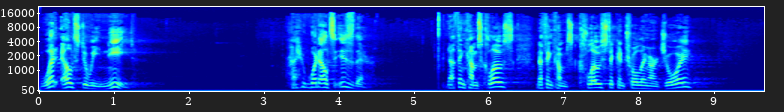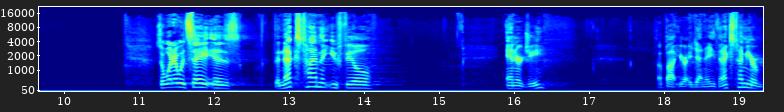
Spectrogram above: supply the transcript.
What else do we need? Right? What else is there? Nothing comes close. Nothing comes close to controlling our joy. So, what I would say is the next time that you feel energy about your identity, the next time your,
